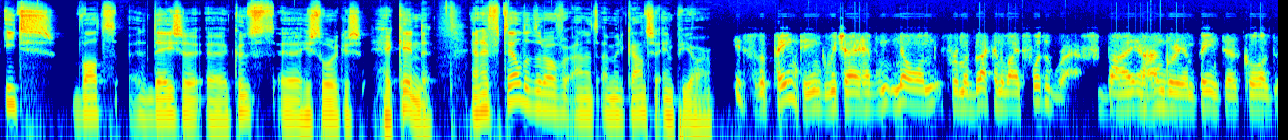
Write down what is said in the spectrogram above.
iets wat deze eh, kunsthistoricus herkende. En hij vertelde erover aan het Amerikaanse NPR. It was a painting which I have known from a black and white photograph by a Hungarian painter called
